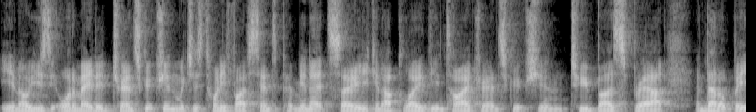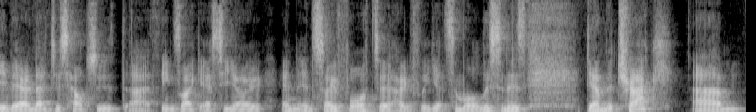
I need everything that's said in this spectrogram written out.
and I'll use the automated transcription, which is 25 cents per minute. So you can upload the entire transcription to Buzzsprout and that'll be there. And that just helps with uh, things like SEO and, and so forth to hopefully get some more listeners down the track. Um,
